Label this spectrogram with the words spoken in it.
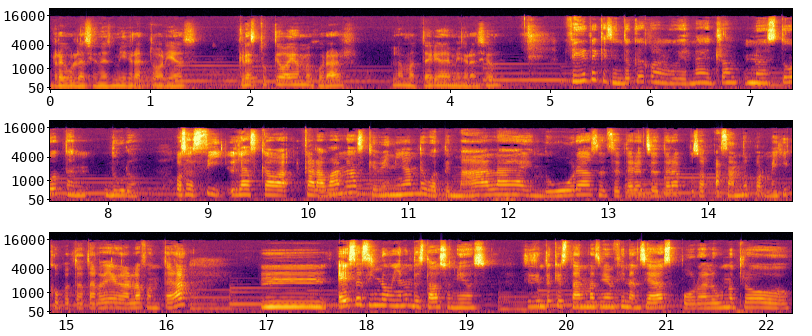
regulaciones migratorias. ¿Crees tú que vaya a mejorar la materia de migración? Fíjate que siento que con el gobierno de Trump no estuvo tan duro. O sea, sí, las caravanas que venían de Guatemala, Honduras, etcétera, etcétera, o sea, pasando por México para tratar de llegar a la frontera, mmm, esas sí no vienen de Estados Unidos. Sí siento que están más bien financiadas por algún otro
